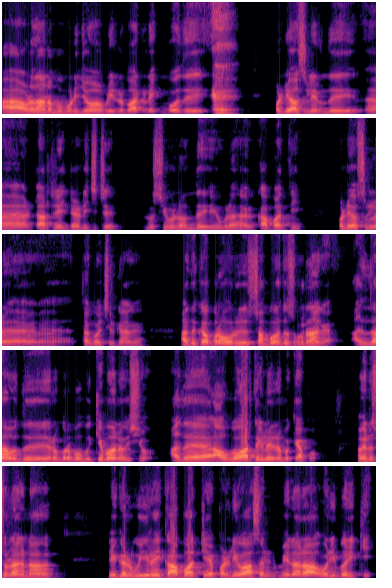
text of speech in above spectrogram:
அவ்வளோதான் நம்ம முடிஞ்சோம் அப்படின்ற மாதிரி நினைக்கும் போது பள்ளிவாசலேருந்து டார்ச் லைட் அடிச்சுட்டு முஸ்லீமில் வந்து இவங்கள காப்பாற்றி பள்ளிவாசலில் தங்க வச்சுருக்காங்க. அதுக்கப்புறம் ஒரு சம்பவத்தை சொல்கிறாங்க அதுதான் வந்து ரொம்ப ரொம்ப முக்கியமான விஷயம். அதை அவங்க வார்த்தைகளே நம்ம கேட்போம். அவங்க என்ன சொல்கிறாங்கன்னா எங்கள் உயிரை காப்பாற்றிய பள்ளிவாசல் மினரா ஒலிபெருக்கி.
